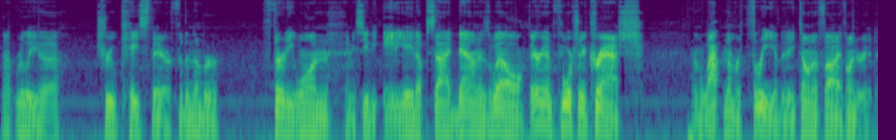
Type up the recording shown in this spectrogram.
not really a true case there for the number 31, and you see the 88 upside down as well. Very unfortunate crash And lap number 3 of the Daytona 500.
